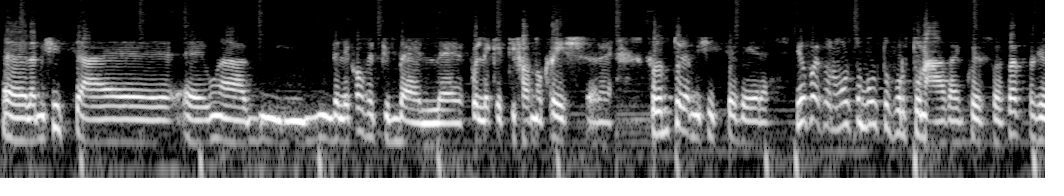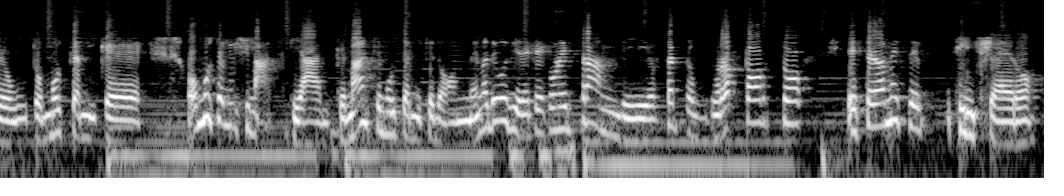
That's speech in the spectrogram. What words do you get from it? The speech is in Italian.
eh, l'amicizia è, è, una delle cose più belle, quelle che ti fanno crescere, soprattutto le amicizie vere. Io poi sono molto molto fortunata in questo, senso che ho avuto molte amiche, ho molti amici maschi anche, ma anche molte amiche donne, ma devo dire che con entrambi ho sempre avuto un rapporto estremamente sincero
